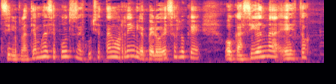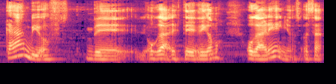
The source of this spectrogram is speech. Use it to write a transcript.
si lo planteamos a ese punto se escucha tan horrible, pero eso es lo que ocasiona estos cambios de hogar, este, digamos, hogareños. O sea,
